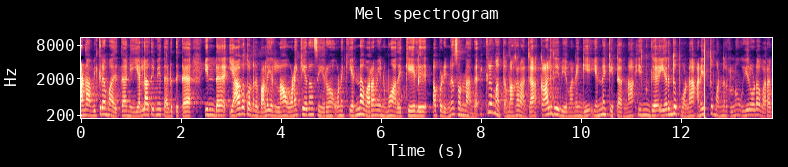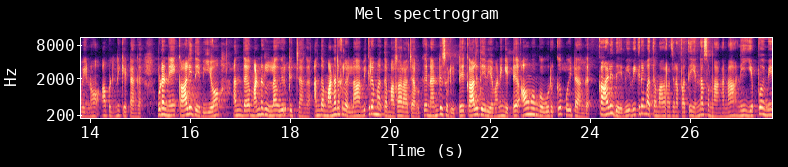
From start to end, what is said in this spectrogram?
ஆனால் விக்ரமாதித்தா நீ எல்லாத்தையுமே தடுத்துட்ட. இந்த யாகத்தோட பலம் எல்லாம் உனக்கே தான் சேரும். உனக்கு என்ன வர வேணுமோ அதை கேளு அப்படின்னு சொன்னாங்க. விக்ரமாத்த மகாராஜா காளிதேவியை வணங்கி என்ன கேட்டார்னா இங்கே இறந்து போன அனைத்து மன்னர்களும் உயிரோட வர வேணும் அப்படின்னு கேட்டாங்க. உடனே காளிதேவியும் அந்த மன்னர்கள் எல்லாம் உயிர்ப்பிச்சாங்க. அந்த மன்னர்கள் எல்லாம் விக்ரமாத்த மகாராஜாவுக்கு நன்றி சொல்லிட்டு காளிதேவியை வணங்கிட்டு அவங்கவுங்க ஊருக்கு போயிட்டாங்க. காளிதேவி விக்ரமத்த மகாராஜனை பார்த்து என்ன சொன்னாங்கன்னா நீ எப்போவுமே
